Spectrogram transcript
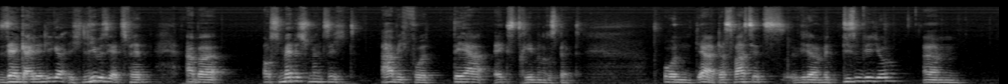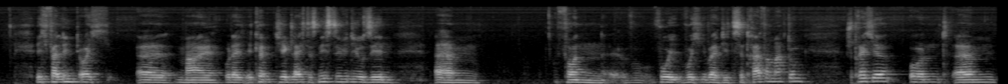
sehr geile Liga. Ich liebe sie als Fan, aber aus Management-Sicht habe ich vor der extremen Respekt. Und ja, das war es jetzt wieder mit diesem Video. Ähm, ich verlinke euch äh, mal, oder ihr könnt hier gleich das nächste Video sehen, ähm, von, wo, wo ich über die Zentralvermarktung spreche. Und ähm,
